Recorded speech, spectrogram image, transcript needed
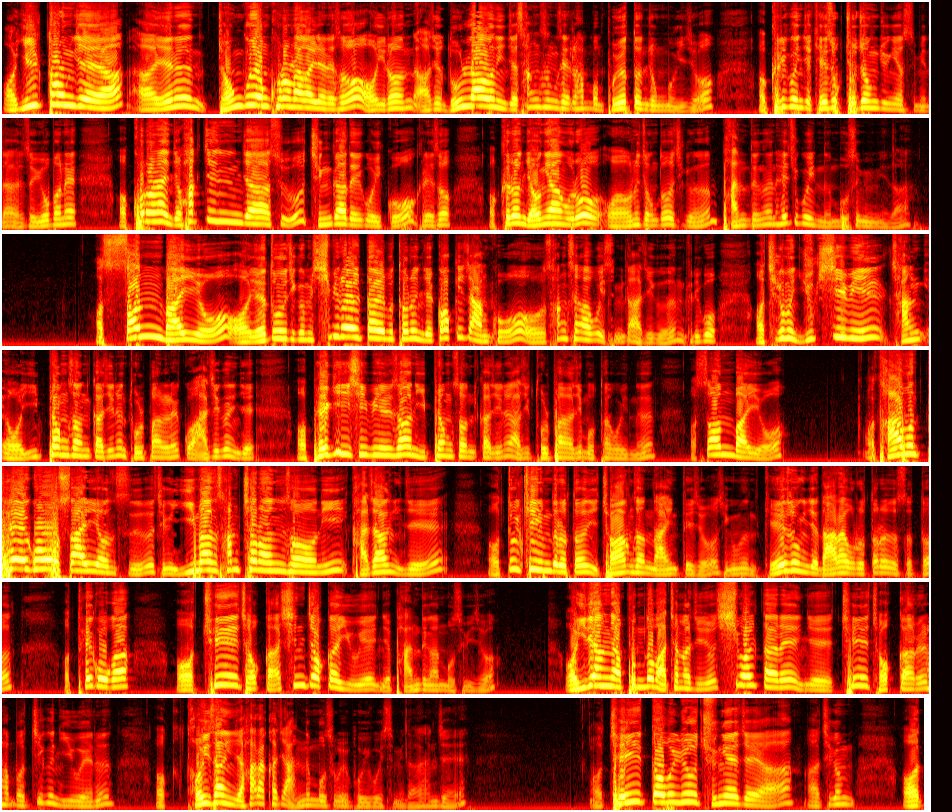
어, 일동제약, 아, 얘는 경구형 코로나 관련해서 어, 이런 아주 놀라운 이제 상승세를 한번 보였던 종목이죠. 어, 그리고 이제 계속 조정 중이었습니다. 그래서 요번에 어, 코로나 이제 확진자 수 증가되고 있고, 그래서 어, 그런 영향으로 어, 어느 정도 지금 반등은 해주고 있는 모습입니다. 어, 썬바이오 어, 얘도 지금 11월 달부터는 이제 꺾이지 않고 어, 상승하고 있습니다 아직은. 그리고 어, 지금은 60일 장 어, 이평선까지는 돌파를 했고 아직은 이제 어, 120일선 이평선까지는 아직 돌파하지 못하고 있는 어, 썬바이오 어, 다음은 테고사이언스. 지금 23,000원 선이 가장 이제 어, 뚫기 힘들었던 이 저항선 라인대죠. 지금은 계속 이제 나락으로 떨어졌었던 어, 테고가 어, 최저가, 신저가 이후에 이제 반등한 모습이죠. 어, 일양약품도 마찬가지죠. 10월 달에 이제 최저가를 한번 찍은 이후에는 어, 더 이상 이제 하락하지 않는 모습을 보이고 있습니다. 현재. 어, JW 중해제약, 아, 지금, 어,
